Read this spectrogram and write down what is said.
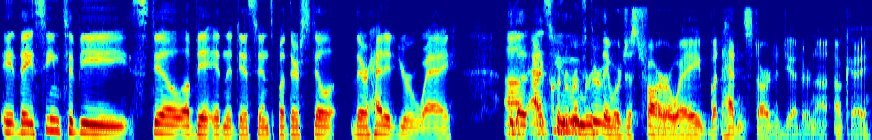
it, they seem to be still a bit in the distance, but they're still they're headed your way. Well, Um, that- I as you couldn't move remember through, if they were just far away but hadn't started yet or not. Okay.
